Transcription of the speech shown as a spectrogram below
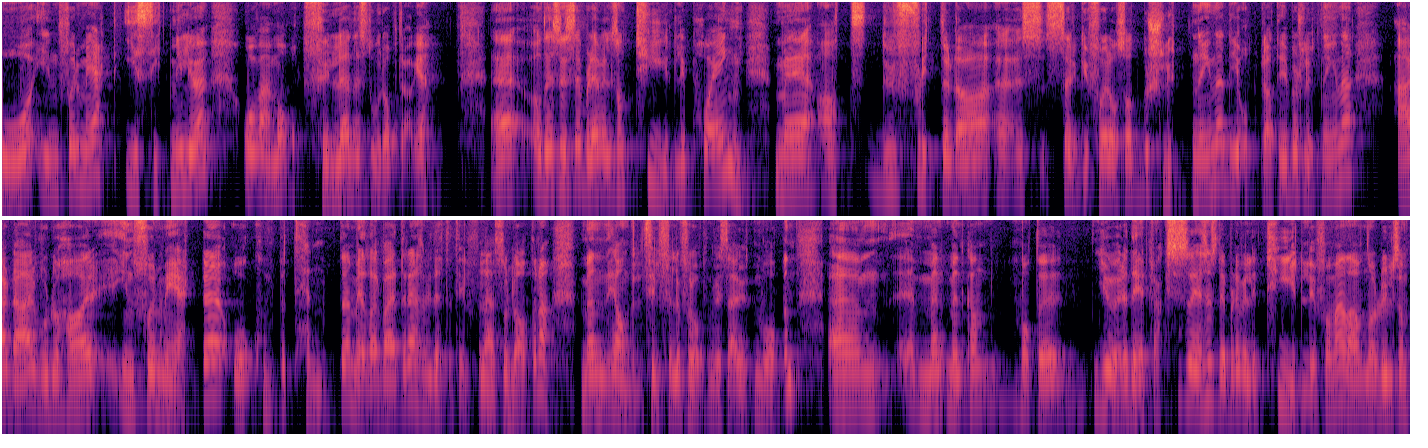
og informert i sitt miljø og være med å oppfylle det store oppdraget. Eh, og det syns jeg ble veldig sånn tydelig poeng med at du flytter da eh, Sørger for også at beslutningene, de operative beslutningene er der hvor du har informerte og kompetente medarbeidere, som i dette tilfellet er soldater, da, men i andre tilfeller forhåpentligvis er uten våpen, um, men, men, kan på en måte gjøre det i praksis. og jeg synes Det ble veldig tydelig for meg da, når du liksom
